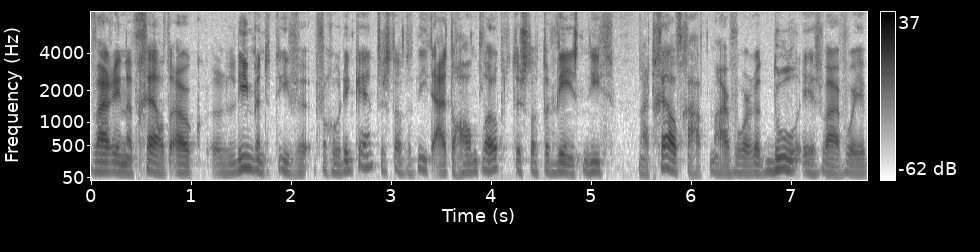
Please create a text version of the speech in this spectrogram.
Waarin het geld ook limitatieve vergoeding kent. Dus dat het niet uit de hand loopt. Dus dat de winst niet naar het geld gaat, maar voor het doel is waarvoor je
